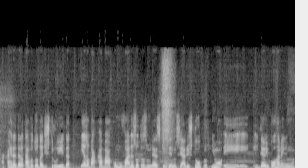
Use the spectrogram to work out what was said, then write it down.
a carreira dela tava toda destruída, e ela vai acabar como várias outras mulheres que denunciaram estupro e, e, e- deu em porra nenhuma.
